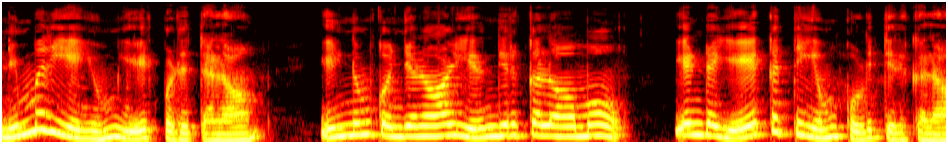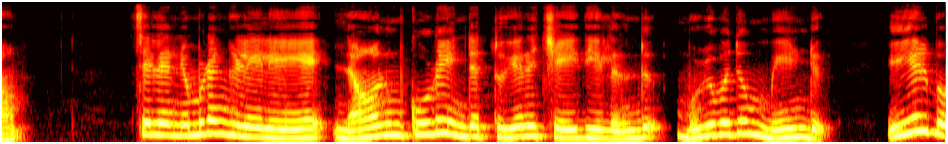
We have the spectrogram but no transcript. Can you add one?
நிம்மதியையும் ஏற்படுத்தலாம். இன்னும் கொஞ்ச நாள் இருந்திருக்கலாமோ என்ற ஏக்கத்தையும் கொடுத்திருக்கலாம். சில நிமிடங்களிலேயே நானும் கூட இந்த துயரச் செய்தியிலிருந்து முழுவதும் மீண்டு இயல்பு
